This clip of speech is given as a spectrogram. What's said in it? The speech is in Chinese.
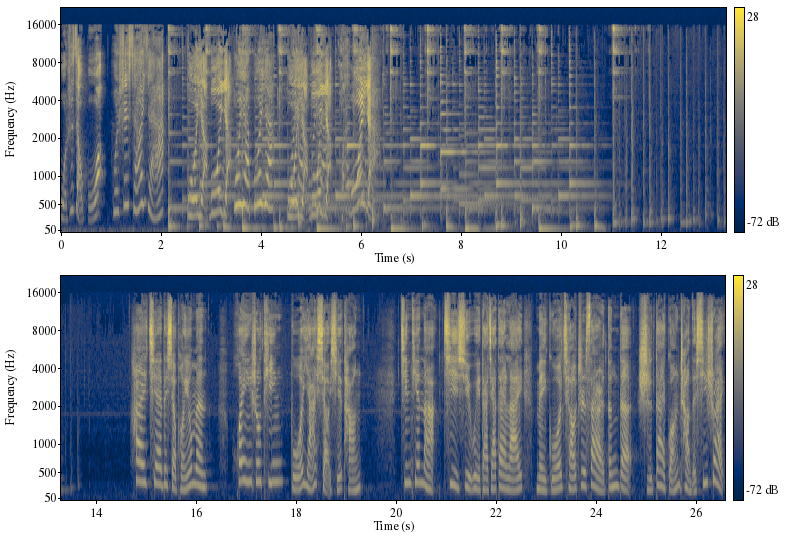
我是小博，我是小雅。播呀播呀，播呀播呀，播呀播呀，快播呀！嗨，亲爱的小朋友们，欢迎收听博雅小学堂。今天呢，继续为大家带来美国乔治·塞尔登的《时代广场的蟋蟀》。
